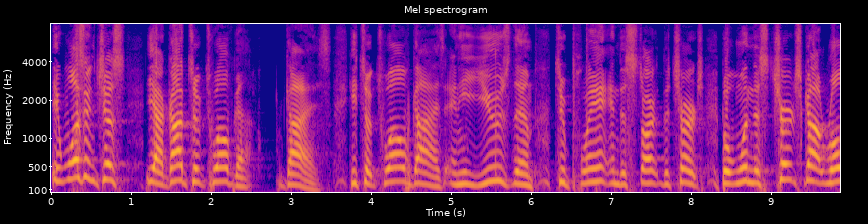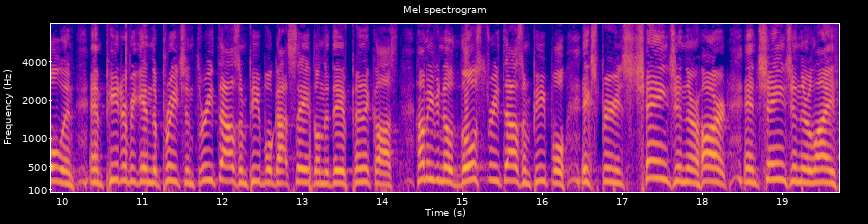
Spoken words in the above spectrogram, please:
It wasn't just, yeah, God took 12 guys guys. He took 12 guys and he used them to plant and to start the church. But when this church got rolling and Peter began to preach and 3,000 people got saved on the day of Pentecost, how many of you know those 3,000 people experienced change in their heart and change in their life?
